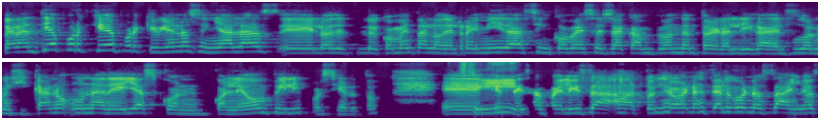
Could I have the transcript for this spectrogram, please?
Garantía, ¿por qué? Porque bien lo señalas, eh, lo, comentan lo del Rey Mida, cinco veces ya campeón dentro de la Liga del Fútbol Mexicano, una de ellas con, con León Pili, por cierto, eh, que te hizo feliz a, tu León hace algunos años.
